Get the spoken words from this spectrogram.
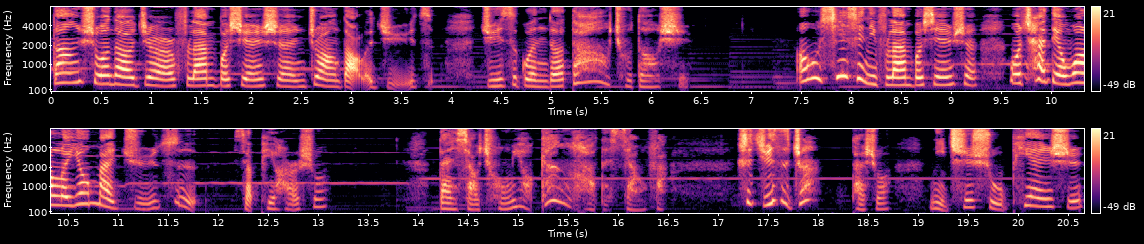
刚说到这儿，弗兰博先生撞倒了橘子，橘子滚得到处都是。”哦，谢谢你，弗兰博先生，我差点忘了要买橘子。”小屁孩说。但小虫有更好的想法，是橘子汁儿。他说：“你吃薯片时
